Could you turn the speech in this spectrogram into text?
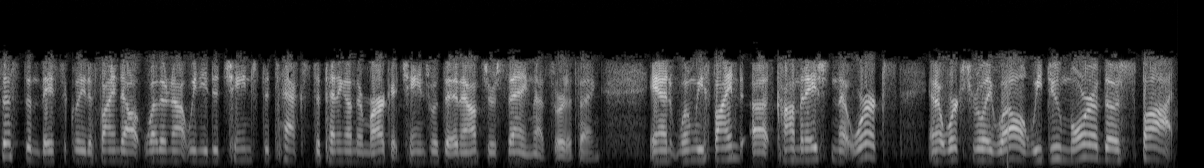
system basically to find out whether or not we need to change the text depending on their market change what the announcer is saying that sort of thing. And when we find a combination that works and it works really well we do more of those spots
